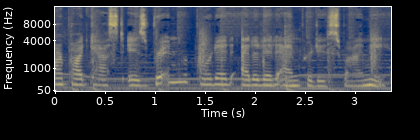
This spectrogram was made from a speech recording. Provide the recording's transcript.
Our podcast is written, reported, edited, and produced by me,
